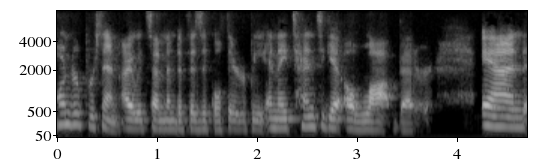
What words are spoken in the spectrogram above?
100% i would send them to physical therapy and they tend to get a lot better and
